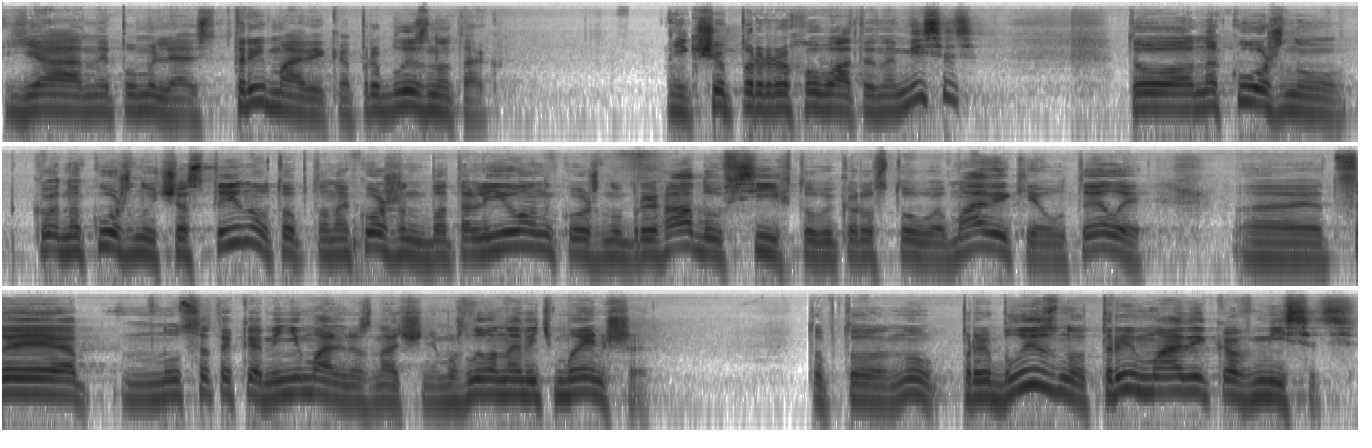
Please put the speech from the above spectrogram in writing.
Я не помиляюсь, три Мавіка, приблизно так. Якщо перерахувати на місяць, то на кожну, на кожну частину, тобто на кожен батальйон, кожну бригаду, всі, хто використовує Мавіки, аутели, е, це, ну, це таке мінімальне значення, можливо, навіть менше. Тобто, ну, приблизно три Мавіка в місяць.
